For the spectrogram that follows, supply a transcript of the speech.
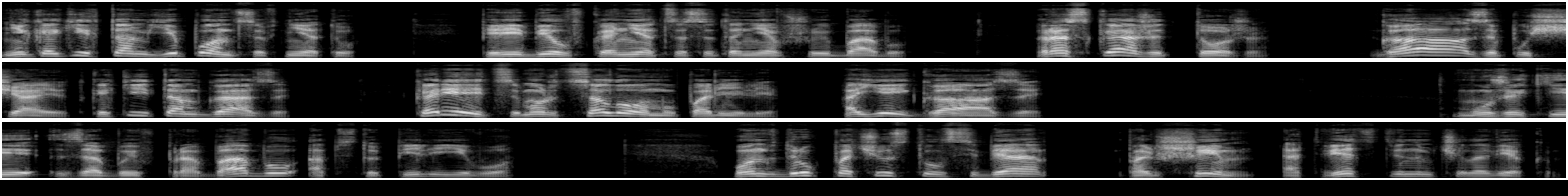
Никаких там японцев нету, — перебил в конец осатаневшую бабу. — Расскажет тоже. Газы пущают. Какие там газы? Корейцы, может, солому полили, а ей газы. Мужики, забыв про бабу, обступили его. Он вдруг почувствовал себя большим, ответственным человеком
